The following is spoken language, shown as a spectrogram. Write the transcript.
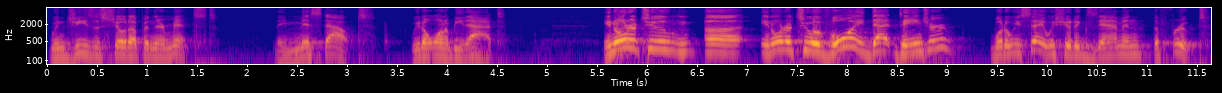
when Jesus showed up in their midst. They missed out We don't want to be that. In order to, uh, in order to avoid that danger, what do we say? We should examine the fruit.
